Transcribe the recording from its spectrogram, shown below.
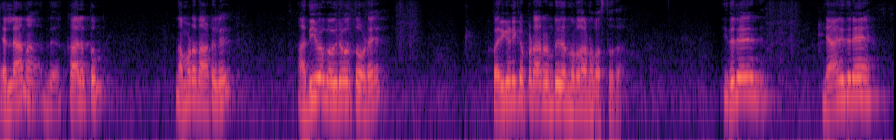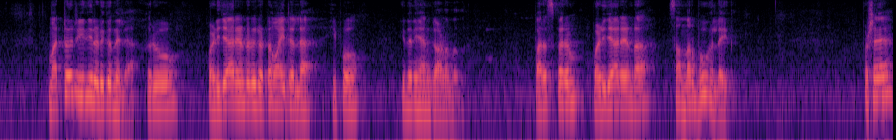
എല്ലാ കാലത്തും നമ്മുടെ നാട്ടിൽ അതീവ ഗൗരവത്തോടെ പരിഗണിക്കപ്പെടാറുണ്ട് എന്നുള്ളതാണ് വസ്തുത. ഇതിൽ ഞാനിതിനെ മറ്റൊരു രീതിയിൽ എടുക്കുന്നില്ല. ഒരു പഴിചാരേണ്ട ഒരു ഘട്ടമായിട്ടല്ല. ഇപ്പോൾ ഇതിനെ ഞാൻ കാണുന്നത്. പരസ്പരം പഴിചാരേണ്ട സന്ദർഭവുമല്ല ഇത്. പക്ഷേ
